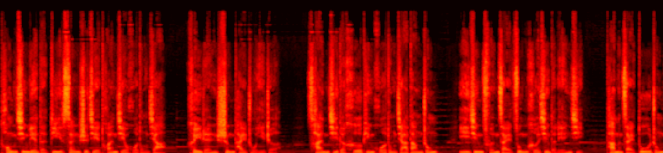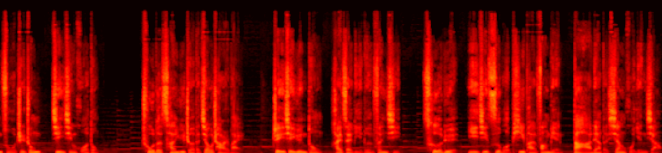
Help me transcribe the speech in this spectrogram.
同性恋的第三世界团结活动家、黑人生态主义者、残疾的和平活动家当中，已经存在综合性的联系。他们在多种组织中进行活动。除了参与者的交叉而外，这些运动还在理论分析、策略以及自我批判方面大量的相互影响。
